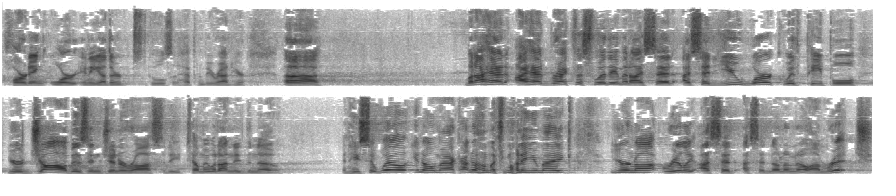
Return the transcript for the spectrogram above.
Harding or any other schools that happen to be around here. Uh, but I had I had breakfast with him, and I said I said you work with people. Your job is in generosity. Tell me what I need to know. And he said, Well, you know, Mac, I know how much money you make. You're not really. I said, I said, No, no, no, I'm rich.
